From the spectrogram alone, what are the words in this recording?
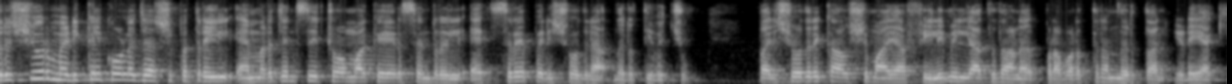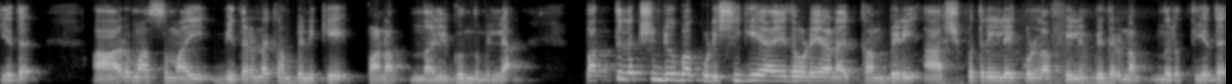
തൃശൂർ മെഡിക്കൽ കോളേജ് ആശുപത്രിയിൽ എമർജൻസി ട്രോമ കെയർ സെന്ററിൽ എക്സ്റേ പരിശോധന നിർത്തിവച്ചു. പരിശോധനയ്ക്ക് ആവശ്യമായ ഫിലിം ഇല്ലാത്തതാണ് പ്രവർത്തനം നിർത്താൻ ഇടയാക്കിയത്. ആറുമാസമായി വിതരണ കമ്പനിക്ക് പണം നൽകുന്നുമില്ല. പത്ത് ലക്ഷം രൂപ കുടിശ്ശികയായതോടെയാണ് കമ്പനി ആശുപത്രിയിലേക്കുള്ള ഫിലിം വിതരണം നിർത്തിയത്.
